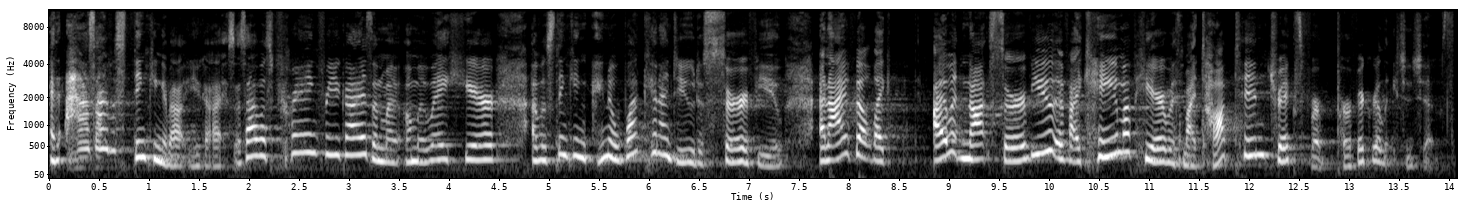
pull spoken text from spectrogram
And as I was thinking about you guys, as I was praying for you guys on my, on my way here, I was thinking, you know, what can I do to serve you? And I felt like I would not serve you if I came up here with my top 10 tricks for perfect relationships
